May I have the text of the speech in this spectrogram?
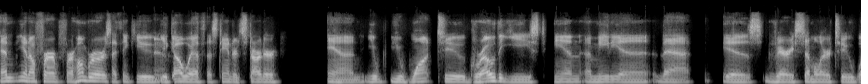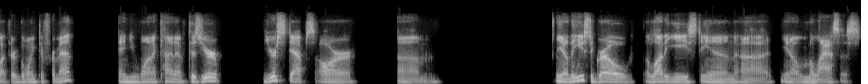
and you know, for for homebrewers, I think you Yeah. you go with a standard starter, and you you want to grow the yeast in a media that is very similar to what they're going to ferment and you want to kind of because your your steps are um you know they used to grow a lot of yeast in uh you know molasses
